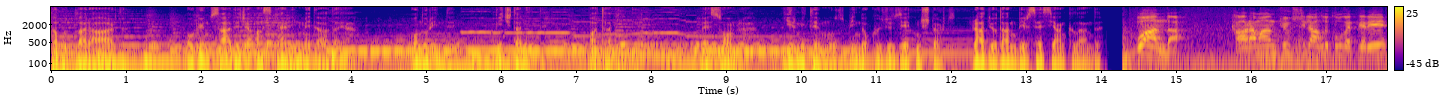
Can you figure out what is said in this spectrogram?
Tabutlar ağardı. O gün sadece asker inmedi adaya. Onur indi, vicdan indi, vatan indi. Ve sonra 20 Temmuz 1974 radyodan bir ses yankılandı. Bu anda kahraman Türk Silahlı Kuvvetleri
